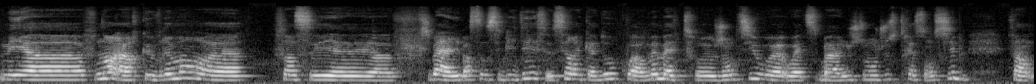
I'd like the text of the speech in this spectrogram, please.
Mais euh, non, alors que vraiment, euh, enfin c'est, euh, je sais pas, l'hypersensibilité, c'est aussi un cadeau, quoi. Ou même être gentil ou, ou être bah, justement juste très sensible. Enfin,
